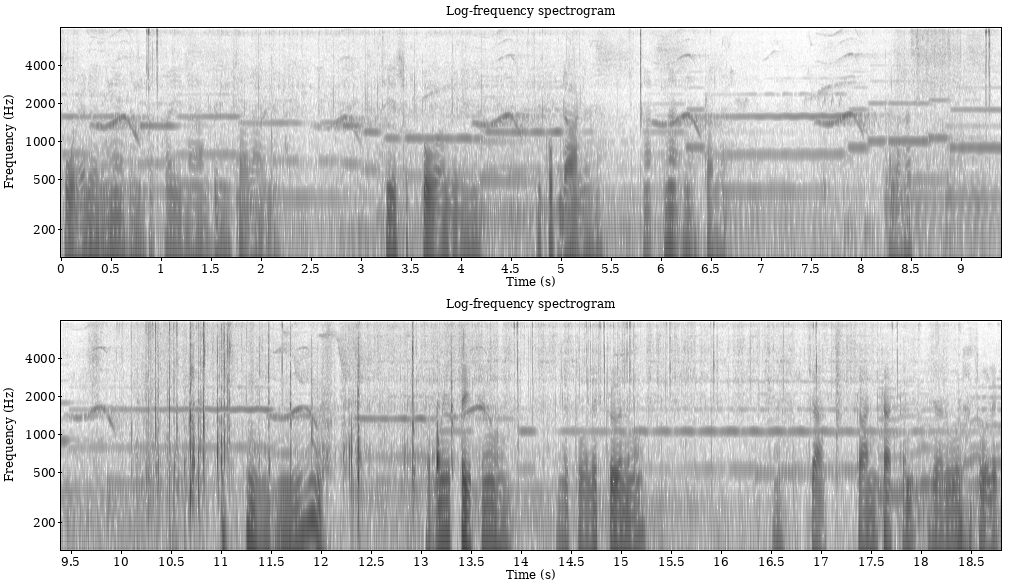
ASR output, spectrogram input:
สวยเลยนี้เป็นตะไคร่น้ำเป็นสาหร่ายที่สุกตัวหนีที่กบดานเลยนะนะนะนะกันแล้วกันแล้วครับอื้อหือกัดไม่ติดนะผมไม่ตัวเล็กเกินหรอ จากการกัดก็จะรู้ล้วตัวเล็ก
